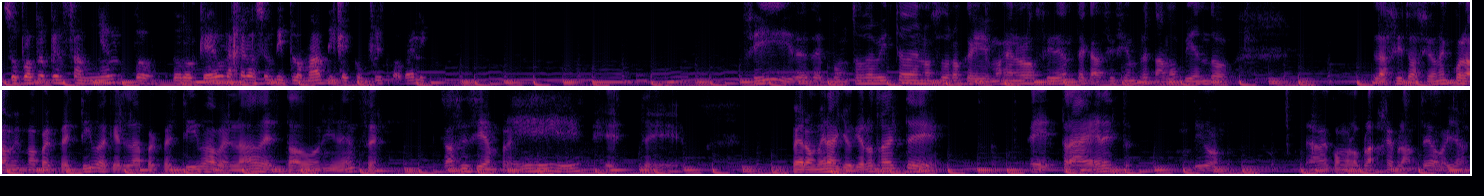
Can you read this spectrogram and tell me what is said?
su propio pensamiento de lo que es una relación diplomática y conflicto bélico. Sí, desde el punto de vista de nosotros que vivimos en el occidente, casi siempre estamos viendo las situaciones con la misma perspectiva, que es la perspectiva, ¿verdad?, de estadounidense. Casi siempre. Este, pero mira, yo quiero traerte, eh, traer este, digo, déjame ver cómo lo replanteo, que ya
